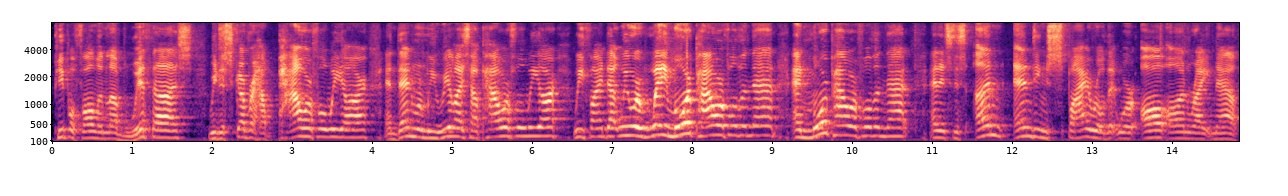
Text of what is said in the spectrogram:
People fall in love with us. We discover how powerful we are. And then when we realize how powerful we are, we find out we were way more powerful than that and more powerful than that. And it's this unending spiral that we're all on right now.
